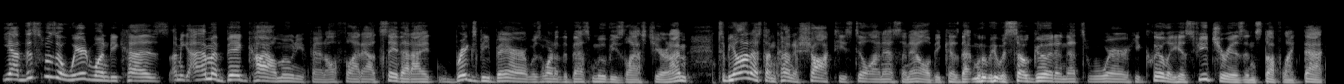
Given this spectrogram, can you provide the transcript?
Yeah, this was a weird one because I mean I'm a big Kyle Mooney fan. I'll flat out say that. I Brigsby Bear was one of the best movies last year, and I'm to be honest, I'm kind of shocked he's still on SNL because that movie was so good, and that's where he clearly his future is and stuff like that.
